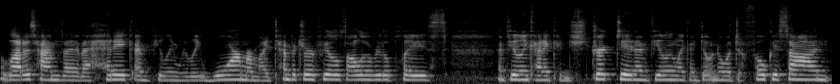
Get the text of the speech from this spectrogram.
A lot of times I have a headache, I'm feeling really warm, or my temperature feels all over the place. I'm feeling kind of constricted. I'm feeling like I don't know what to focus on.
